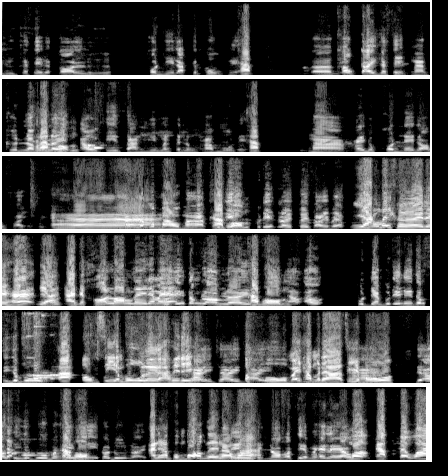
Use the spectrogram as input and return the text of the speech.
หรือเกษตรกรหรือคนที่รักจะปลูกเนี่ยครับเอ่อเข้าใกล้เกษตรมากขึ้นเราครัก็บเลยผมเอาสีสันที่มันเป็นรองเท้าบูทเนี่ยครับ มาให้ทุกคนได้ลองใส่ดูอ่า แล้วก็เบามากครับณเอ็กผม คุณเอ็กซ์เลยเคยใส่ไหมยังไม่เคยเลยฮะ เดี๋ยวอาจจะขอลองเลยได้ไหมคุณฮะเอ็กซ์ต้องลองเลยครับผมเอาเอาคุณอย่างคุณเอ็กซ์นี่ต้องสีชมพูอะอกสีชมพูเลยเหรอพี่ดิ๊กใช่ใช่ใช่ โอ้โหไม่ธรรมดาสีชมพู เดี๋ยวเอาสีชมพูมาครัให้บผม พี่เขาดูหน่อยอันนี้ผมบอกเลยนะว่านี่น้องเขาเตรียมมาให้แล้ว เหมาะกับแบบว่า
